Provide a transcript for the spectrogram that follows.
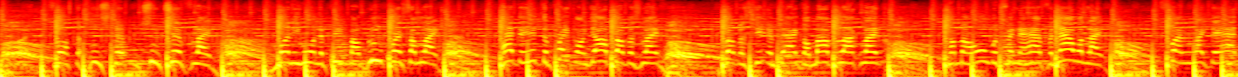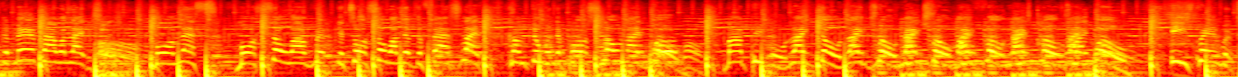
Lost the from two tenth like Money wanna beat my blueprints, I'm like Had to hit the brake on y'all brothers like Brothers getting bagged on my block like Coming home within a half an hour like Fun like they had the manpower like More or less, more so I rip your torso, I live the fast life. Come through in the pour slow like whoa. My people like dough, like dro, nitro, my flow, nice clothes like whoa. Ease pain with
